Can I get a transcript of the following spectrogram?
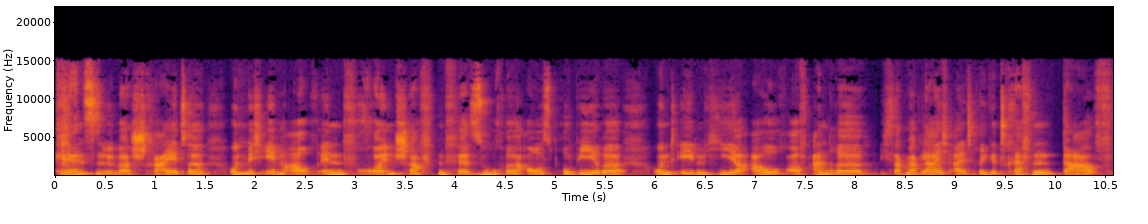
Grenzen überschreite und mich eben auch in Freundschaften versuche, ausprobiere und eben hier auch auf andere, ich sag mal, Gleichaltrige treffen darf,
